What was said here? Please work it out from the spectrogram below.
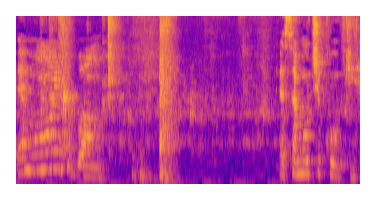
É muito bom. Essa multicook.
